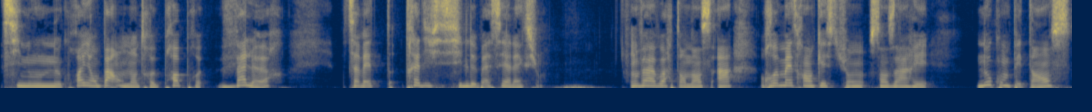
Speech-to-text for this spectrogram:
si nous ne croyons pas en notre propre valeur, ça va être très difficile de passer à l'action on va avoir tendance à remettre en question sans arrêt nos compétences,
